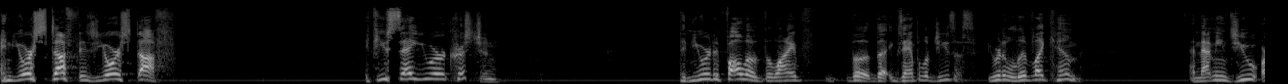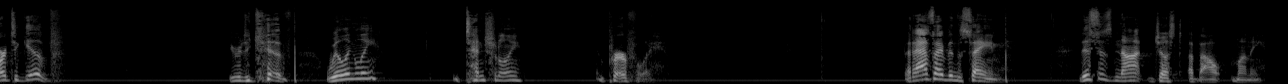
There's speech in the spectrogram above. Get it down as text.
and your stuff is your stuff, if you say you are a Christian, then you are to follow the life, the, the example of Jesus. You are to live like him. And that means you are to give. You are to give willingly, intentionally, and prayerfully. That, as I've been saying, this is not just about money.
